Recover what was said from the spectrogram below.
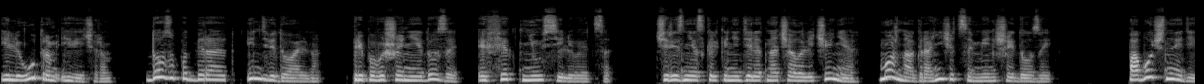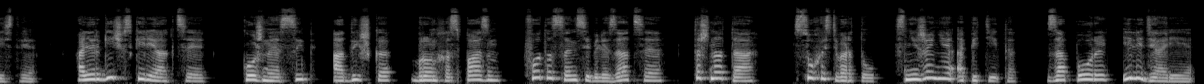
или утром и вечером. Дозу подбирают индивидуально. При повышении дозы эффект не усиливается. Через несколько недель от начала лечения можно ограничиться меньшей дозой. Побочные действия. Аллергические реакции, кожная сыпь, одышка, бронхоспазм, фотосенсибилизация, тошнота, сухость во рту, снижение аппетита, запоры или диарея,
